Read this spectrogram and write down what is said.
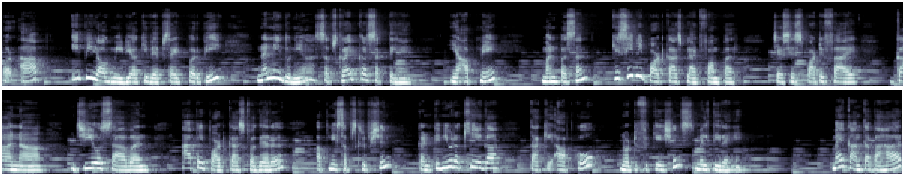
और आप ईपी लॉग मीडिया की वेबसाइट पर भी नन्ही दुनिया सब्सक्राइब कर सकते हैं या अपने मनपसंद किसी भी पॉडकास्ट प्लेटफॉर्म पर, जैसे स्पॉटिफाई गाना जियो सावन एप्पल पॉडकास्ट वगैरह, अपनी सब्सक्रिप्शन कंटिन्यू रखिएगा ताकि आपको नोटिफिकेशंस मिलती रहें। मैं कांता बहार,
